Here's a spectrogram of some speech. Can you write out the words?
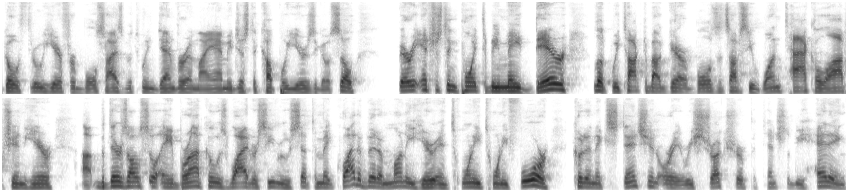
go through here for both sides between Denver and Miami just a couple years ago. So, very interesting point to be made there. Look, we talked about Garett Bolles. It's obviously one tackle option here, uh, but there's also a Broncos wide receiver who's set to make quite a bit of money here in 2024. Could an extension or a restructure potentially be heading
